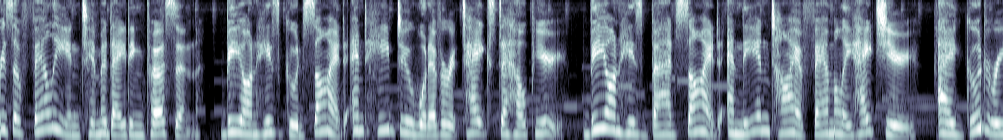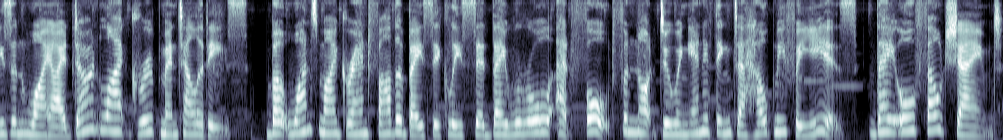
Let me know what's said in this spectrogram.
is a fairly intimidating person. Be on his good side and he'd do whatever it takes to help you. Be on his bad side and the entire family hates you. A good reason why I don't like group mentalities. But once my grandfather basically said they were all at fault for not doing anything to help me for years, they all felt shamed.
